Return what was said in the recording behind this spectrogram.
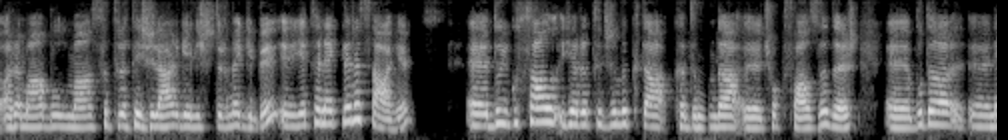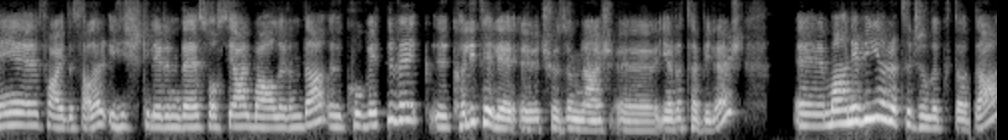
arama, bulma, stratejiler geliştirme gibi yeteneklere sahip. E, duygusal yaratıcılık da kadında e, çok fazladır. E, bu da e, neye fayda sağlar? İlişkilerinde, sosyal bağlarında e, kuvvetli ve e, kaliteli e, çözümler e, yaratabilir. E, manevi yaratıcılıkta da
